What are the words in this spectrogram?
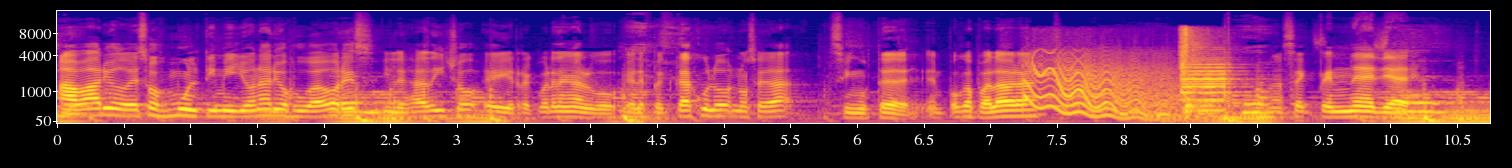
a varios de esos multimillonarios jugadores y les ha dicho, hey, recuerden algo, el espectáculo no se da sin ustedes. En pocas palabras, no acepten nada.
